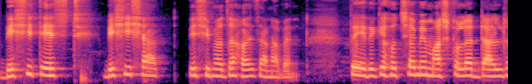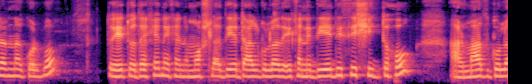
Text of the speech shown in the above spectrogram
বেশি টেস্ট বেশি স্বাদ, বেশি মজা হয় জানাবেন। তো এদিকে হচ্ছে আমি মাসকলার ডাল রান্না করব। তো এই তো দেখেন এখানে মশলা দিয়ে ডালগুলো এখানে দিয়ে দিছি, সিদ্ধ হোক। আর মাছগুলো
